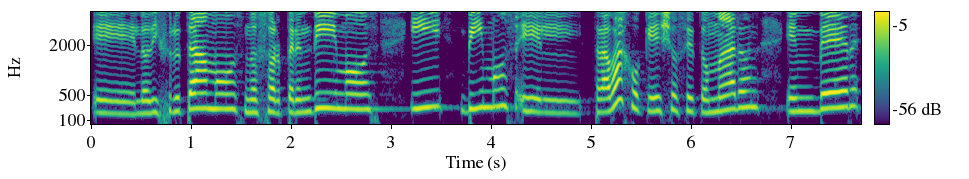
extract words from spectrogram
eh, lo disfrutamos, nos sorprendimos y vimos el trabajo que ellos se tomaron en ver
